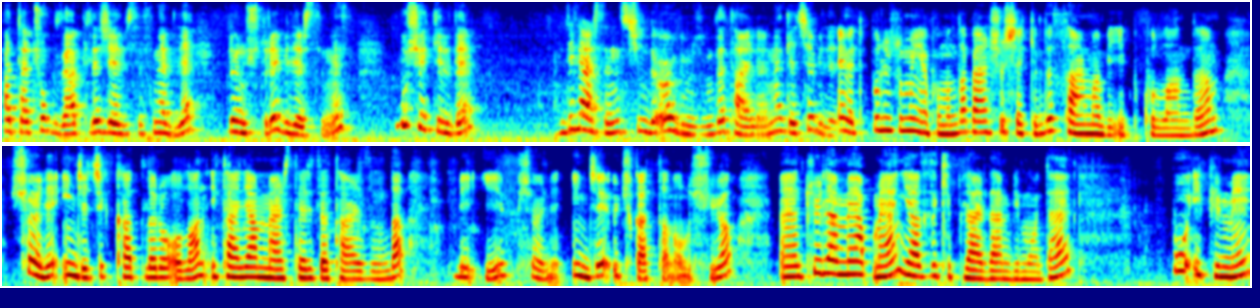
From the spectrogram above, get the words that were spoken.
Hatta çok güzel plaj elbisesine bile dönüştürebilirsiniz. Bu şekilde dilerseniz şimdi örgümüzün detaylarına geçebiliriz. Evet bluzumun yapımında ben şu şekilde sarma bir ip kullandım. Şöyle incecik katları olan İtalyan merserize tarzında bir ip şöyle ince 3 kattan oluşuyor. E, tüylenme yapmayan yazlık iplerden bir model. Bu ipimi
